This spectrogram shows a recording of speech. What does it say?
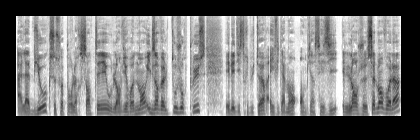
à la bio, que ce soit pour leur santé ou l'environnement. Ils en veulent toujours plus et les distributeurs, évidemment, ont bien saisi l'enjeu. Seulement voilà,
